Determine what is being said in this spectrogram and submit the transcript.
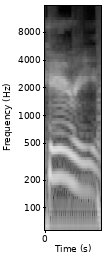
Period.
